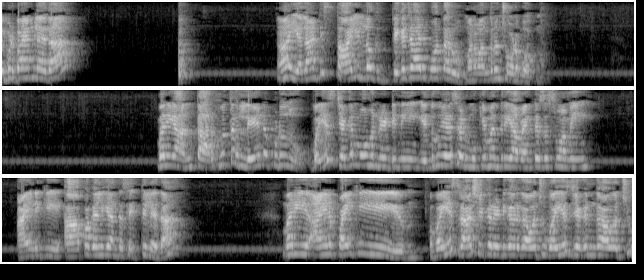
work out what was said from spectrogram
ఇప్పుడు భయం లేదా? ఎలాంటి స్థాయిల్లో దిగజారిపోతారు? మనం అందరం చూడబోతున్నాం. మరి అంత అర్హత లేనప్పుడు వైఎస్ జగన్మోహన్ రెడ్డిని ఎందుకు చేశాడు ముఖ్యమంత్రి ఆ వెంకటేశ్వర స్వామి? ఆయనకి ఆపగలిగే అంత శక్తి లేదా? మరి ఆయన పైకి వైఎస్ రాజశేఖర రెడ్డి గారు కావచ్చు వైఎస్ జగన్ కావచ్చు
